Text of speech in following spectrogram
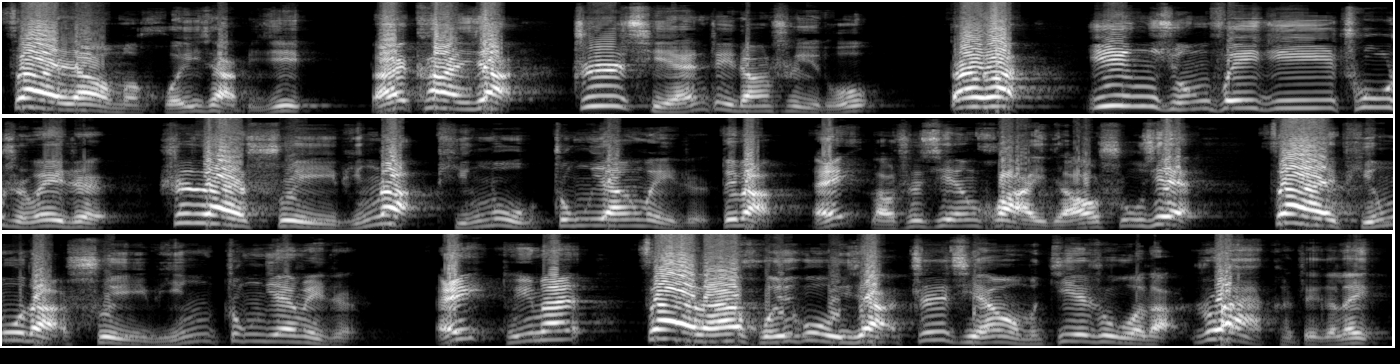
再让我们回一下笔记，来看一下之前这张示意图。大家看，英雄飞机初始位置。是在水平的屏幕中央位置，对吧？哎，老师先画一条竖线，在屏幕的水平中间位置。哎，同学们，再来回顾一下之前我们接触过的 Rack 这个类，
